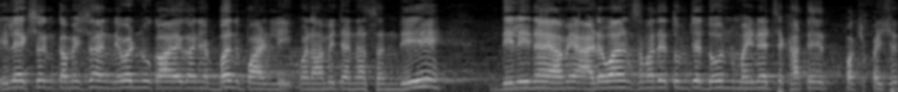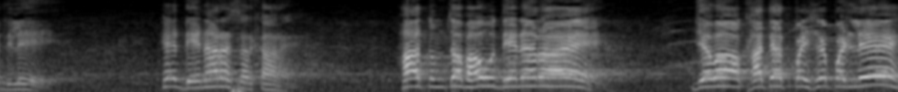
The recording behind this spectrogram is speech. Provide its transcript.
इलेक्शन कमिशन निवडणूक आयोगाने बंद पाडली. पण आम्ही त्यांना संधी दिली नाही. आम्ही ऍडव्हान्समध्ये तुमचे दोन महिन्याचे खाते पक्ष पैसे दिले. हे देणारं सरकार आहे. हा तुमचा भाऊ देणारा आहे. जेव्हा खात्यात पैसे पडले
